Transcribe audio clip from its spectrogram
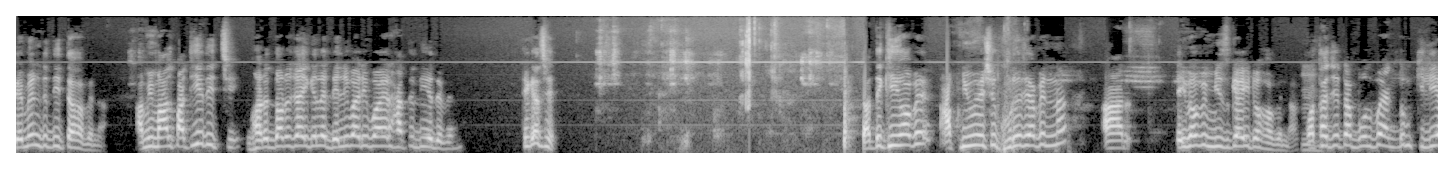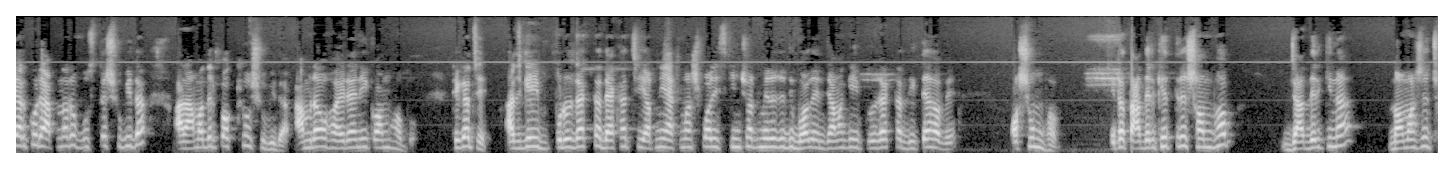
পেমেন্ট দিতে হবে না। আমি মাল পাঠিয়ে দিচ্ছি ঘরের দরজায় গেলে ডেলিভারি বয়ের হাতে দিয়ে দেবেন। ঠিক আছে? তাতে কি হবে? আপনিও এসে ঘুরে যাবেন না আর এইভাবে মিসগাইডও হবে না। কথা যেটা বলব একদম ক্লিয়ার করে আপনারও বুঝতে সুবিধা আর আমাদের পক্ষেও সুবিধা। আমরাও হয়রানি কম হব। ঠিক আছে? আজকে এই প্রোডাক্টটা দেখাচ্ছি আপনি এক মাস পর স্ক্রিনশট মেরে যদি বলেন যে আমাকে এই প্রোডাক্টটা দিতে হবে অসম্ভব। এটা তাদের ক্ষেত্রে সম্ভব যাদের কিনা ন মাসে ছ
